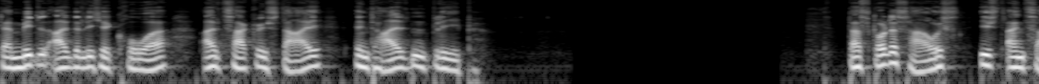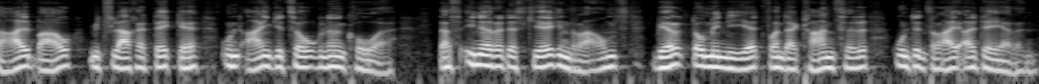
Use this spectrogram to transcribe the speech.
der mittelalterliche Chor als Sakristei enthalten blieb. Das Gotteshaus ist ein Saalbau mit flacher Decke und eingezogenen Chor. Das Innere des Kirchenraums wird dominiert von der Kanzel und den drei Altären.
